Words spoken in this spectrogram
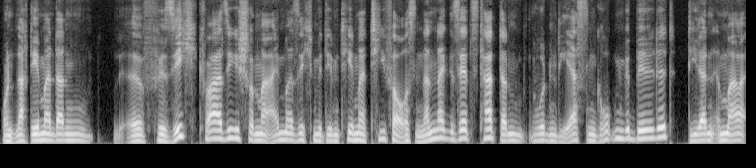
und nachdem man dann äh, für sich quasi schon mal einmal sich mit dem Thema tiefer auseinandergesetzt hat. Dann wurden die ersten Gruppen gebildet, die dann immer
